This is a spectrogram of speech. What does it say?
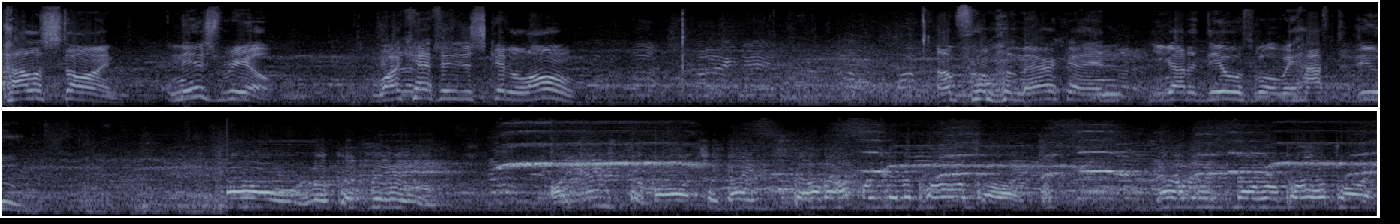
Palestine and Israel. Why can't they just get along? I'm from America and you got to deal with what we have to do. Oh, look at me. I used to march against South African apartheid. Now there's no apartheid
